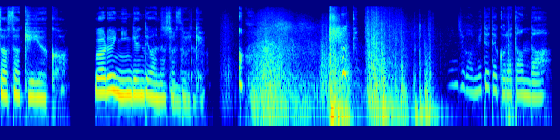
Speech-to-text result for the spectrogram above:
佐々木優香。悪い人間ではなさそうだ。ンジが見ててくれたんだ。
